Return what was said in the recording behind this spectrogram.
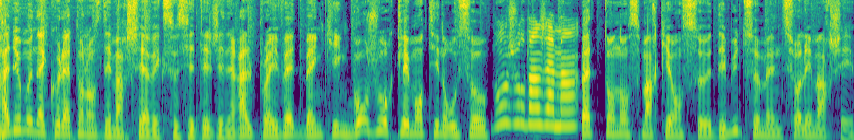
Radio Monaco, la tendance des marchés avec Société Générale Private Banking. Bonjour Clémentine Rousseau. Bonjour Benjamin. Pas de tendance marquée en ce début de semaine sur les marchés.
